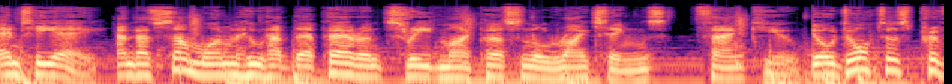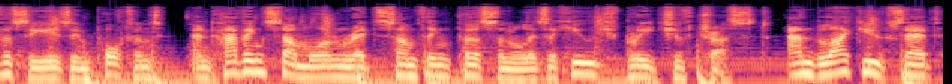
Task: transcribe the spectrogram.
NTA. And as someone who had their parents read my personal writings, Thank you. Your daughter's privacy is important, and having someone read something personal is a huge breach of trust. And like you said,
